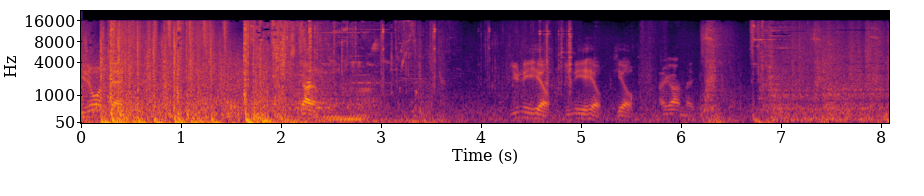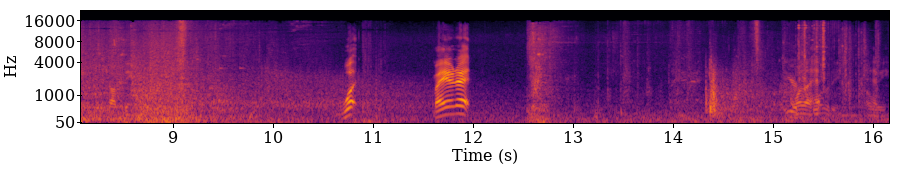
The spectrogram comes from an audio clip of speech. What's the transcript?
He's almost dead. Got him. You need heal. You need heal. Heal. I got. Stop thinking. What? My internet! You're heck? floating. Heavy.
